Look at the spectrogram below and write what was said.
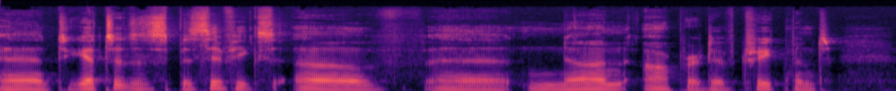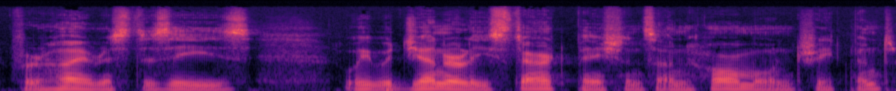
uh, to get to the specifics of uh, non operative treatment for high risk disease, we would generally start patients on hormone treatment.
